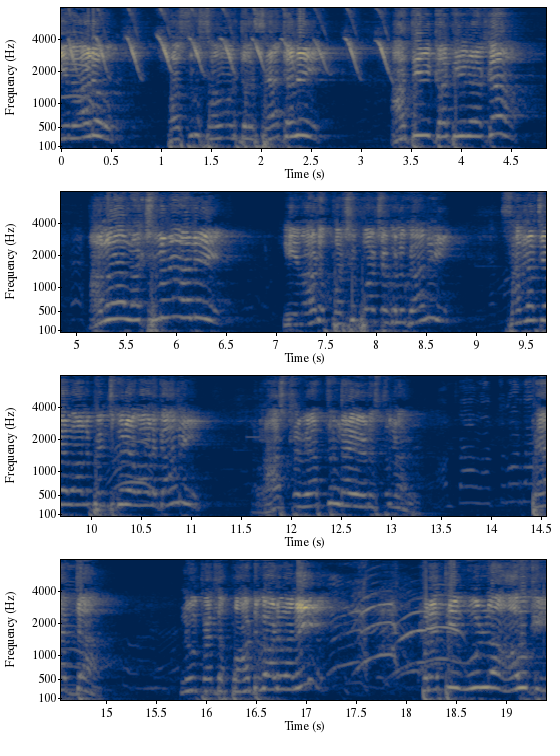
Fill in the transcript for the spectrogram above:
ఈనాడు పశు సంవర్ధన శాఖని అతి గతి లేక అలో లక్ష్మణ అని ఈనాడు పశు పోషకులు కానీ సన్నజీవాలు పెంచుకునే వాళ్ళు కానీ రాష్ట్ర వ్యాప్తంగా ఏడుస్తున్నారు. పెద్ద నువ్వు పెద్ద పాటుగాడు అని ప్రతి ఊళ్ళో ఆవుకి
